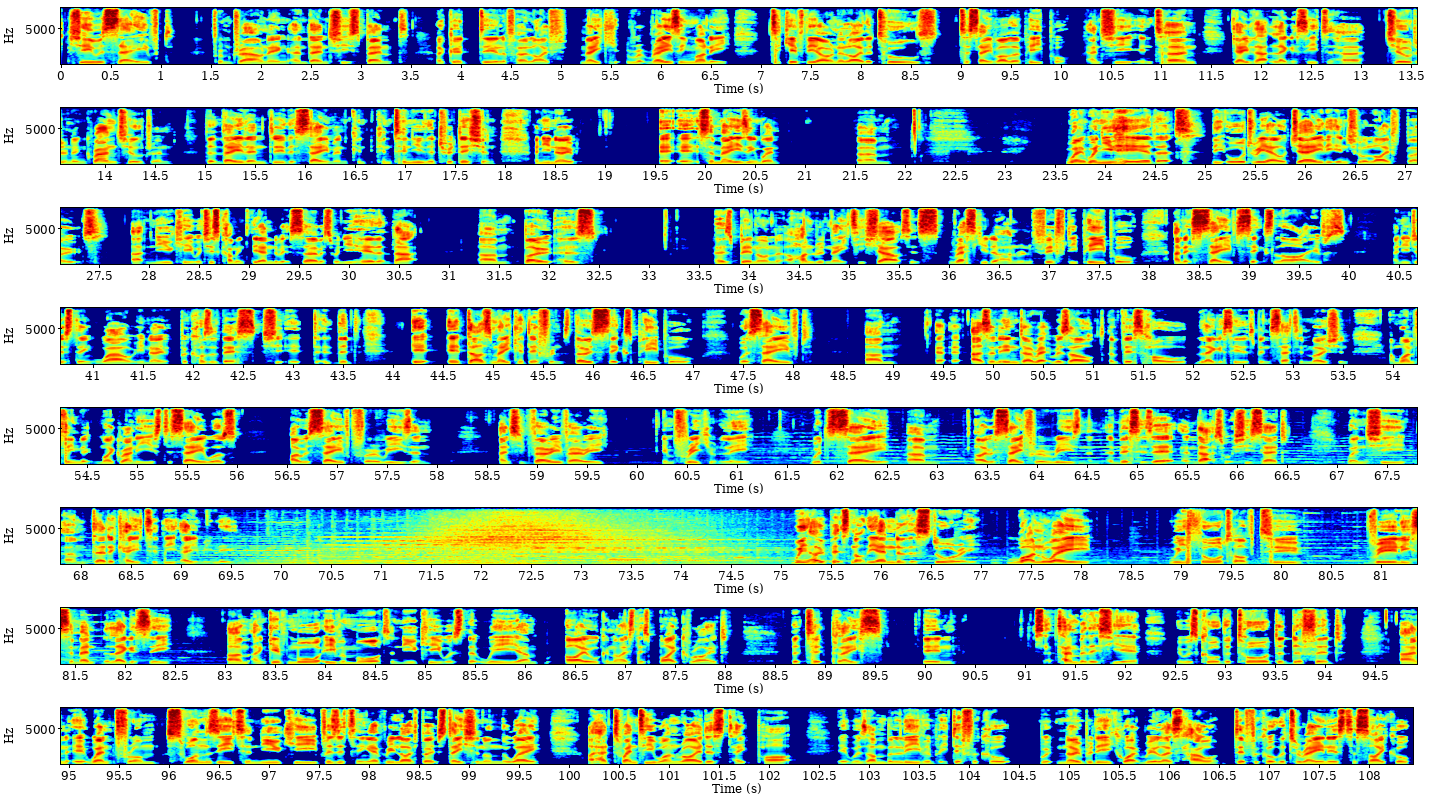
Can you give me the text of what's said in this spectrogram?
she was saved from drowning, and then she spent a good deal of her life make, raising money to give the RNLI the tools to save other people. And she, in turn, gave that legacy to her children and grandchildren that they then do the same and con- continue the tradition. And you know, it, it's amazing when um, when when you hear that the Audrey LJ, the inshore lifeboat at New Quay, which is coming to the end of its service, when you hear that that um, boat has has been on 180 shouts, it's rescued 150 people, and it's saved six lives. And you just think, wow, you know, because of this, it, the it it does make a difference. Those six people were saved um, as an indirect result of this whole legacy that's been set in motion. And one thing that my granny used to say was, "I was saved for a reason." and she very, very infrequently would say, um, I was saved for a reason and, and, this is it. And that's what she said when she um, dedicated the Amy Lea. We hope it's not the end of the story. One way we thought of to really cement the legacy um, and give more, even more to New Quay was that we, um, I organised this bike ride that took place in September this year. It was called the Tour de Dyfed, and it went from Swansea to New Quay, visiting every lifeboat station on the way. I had 21 riders take part. It was unbelievably difficult. But nobody quite realised how difficult the terrain is to cycle.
